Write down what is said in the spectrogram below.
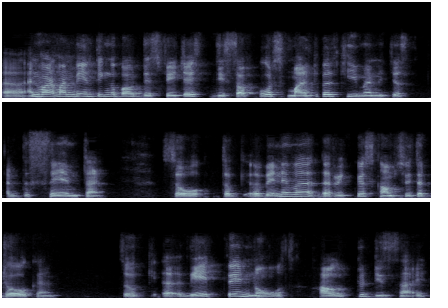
Uh, and one, one main thing about this feature is this supports multiple key managers at the same time. So the, whenever a request comes with a token, so gateway knows how to decide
